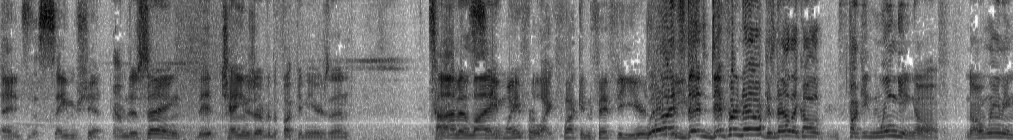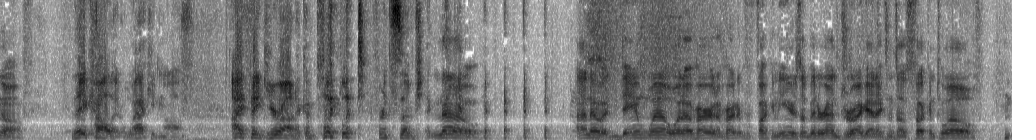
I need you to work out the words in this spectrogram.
it's the same shit. I'm just saying, it changed over the fucking years then. It's Kinda the like- same way for like fucking fifty years. Well, it's different now because now they call it fucking winging off, not weaning off. They call it whacking off. I think you're on a completely different subject. No. I know it damn well what I've heard. I've heard it for fucking years. I've been around drug addicts since I was fucking 12.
